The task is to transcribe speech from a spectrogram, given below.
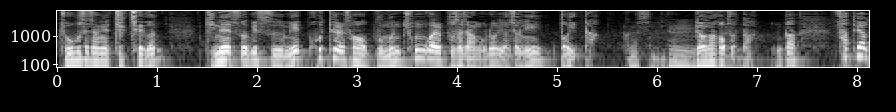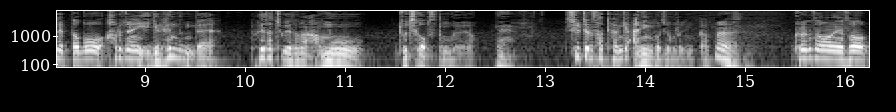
조 부사장의 직책은 기내 서비스 및 호텔 사업 부문 총괄 부사장으로 여전히 떠 있다. 그렇습니다. 변화가 없었다. 그러니까 사퇴하겠다고 하루 전에 얘기를 했는데 회사 쪽에서는 아무 조치가 없었던 거예요. 네. 실제로 사퇴한 게 아닌 거죠, 그러니까. 네. 그런 상황에서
